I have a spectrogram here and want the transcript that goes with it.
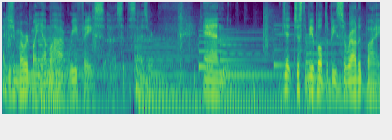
i just remembered my yamaha reface uh, synthesizer. And just to be able to be surrounded by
